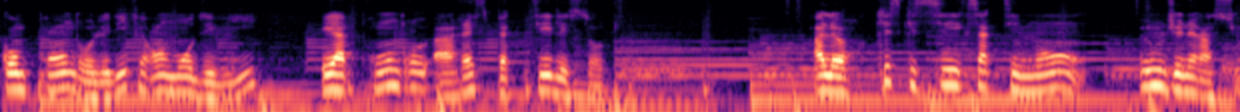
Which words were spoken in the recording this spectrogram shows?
comprendre les différents modes de vie et apprendre à respecter les autres. Alors, qu'est-ce que c'est exactement une génération?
